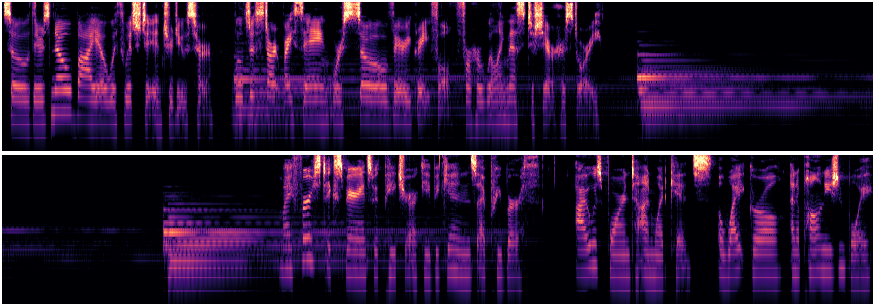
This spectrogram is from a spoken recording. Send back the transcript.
so there's no bio with which to introduce her. We'll just start by saying we're so very grateful for her willingness to share her story. First experience with patriarchy begins at pre birth. I was born to unwed kids, a white girl and a Polynesian boy,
